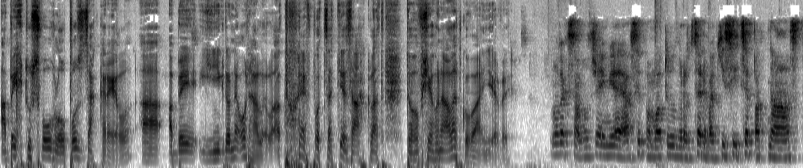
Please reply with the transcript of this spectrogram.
abych tu svou hloupost zakryl a aby ji nikdo neodhalil. A to je v podstatě základ toho všeho nálepkování, Evy. No tak samozřejmě, já si pamatuju v roce 2015,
